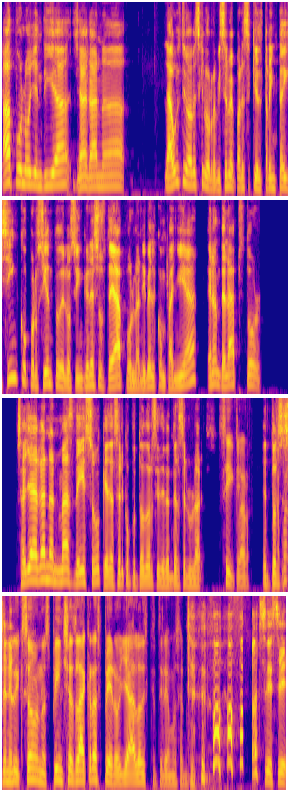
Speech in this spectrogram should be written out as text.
Apple hoy en día ya gana, la última vez que lo revisé me parece que el 35% de los ingresos de Apple a nivel compañía eran del App Store. O sea, ya ganan más de eso que de hacer computadores y de vender celulares. Sí, claro. Entonces, Aparte en el... son unos pinches lacras, pero ya lo discutiremos en Sí, sí.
